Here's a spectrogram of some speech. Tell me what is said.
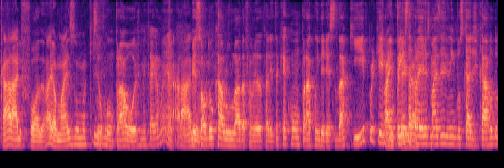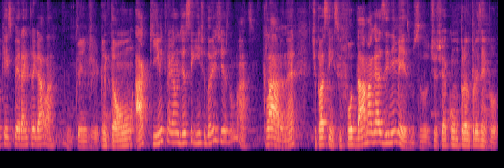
Caralho, foda. Aí, ó, mais uma que. Se eu comprar hoje, me entrega amanhã. Caralho, O pessoal do Calu lá da família da Thalita quer comprar com o endereço daqui, porque Pra compensa pra eles mais eles virem buscar de carro do que esperar entregar lá. Entendi. cara. Então, aqui me entregar no dia seguinte, dois dias no máximo. Claro, né? Tipo assim, se for da Magazine mesmo, se eu estiver comprando, por exemplo,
